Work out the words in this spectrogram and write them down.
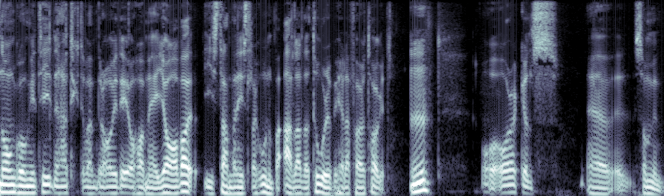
någon gång i tiden har tyckt det var en bra idé att ha med Java i standardinstallationen på alla datorer på hela företaget. Mm. Och Oracles, eh, som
